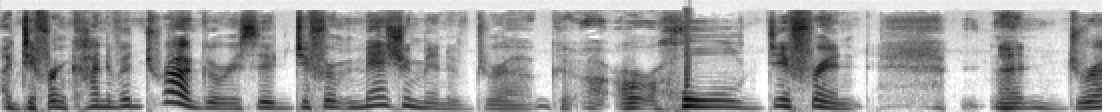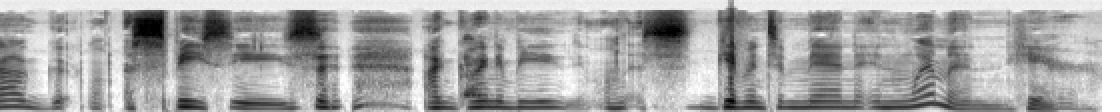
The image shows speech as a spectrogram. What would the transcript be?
a different kind of a drug, or is it a different measurement of drug, or a whole different uh, drug uh, species uh, are going to be mm, given to men and women here?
